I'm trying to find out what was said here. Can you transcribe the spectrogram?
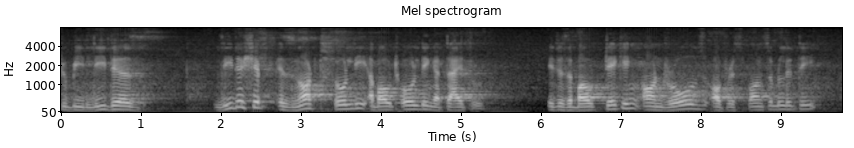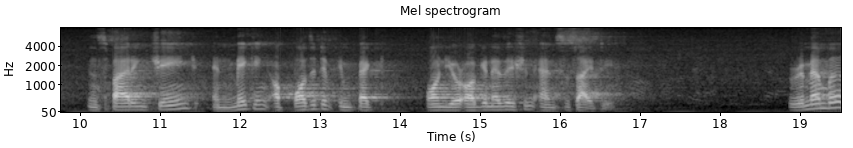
to be leaders. Leadership is not solely about holding a title. It is about taking on roles of responsibility, inspiring change, and making a positive impact on your organization and society. Remember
